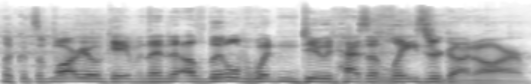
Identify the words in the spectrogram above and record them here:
Look, it's a Mario game, and then a little wooden dude has a laser gun arm.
